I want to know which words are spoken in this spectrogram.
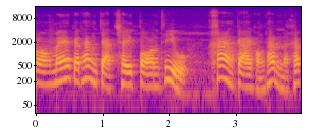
รองแม้กระทั่งจากชัยตอนที่อยู่ข้างกายของท่านนะครับ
